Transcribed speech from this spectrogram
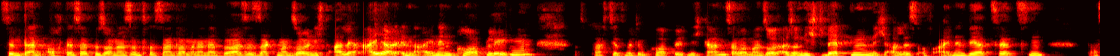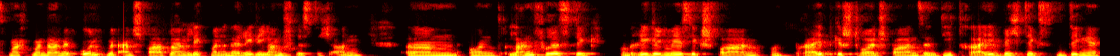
sind dann auch deshalb besonders interessant, weil man an der Börse sagt, man soll nicht alle Eier in einen Korb legen. Das passt jetzt mit dem Korbbild nicht ganz, aber man soll also nicht wetten, nicht alles auf einen Wert setzen. Das macht man damit. Und mit einem Sparplan legt man in der Regel langfristig an. Ähm, und langfristig und regelmäßig sparen und breit gestreut sparen sind die drei wichtigsten Dinge,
